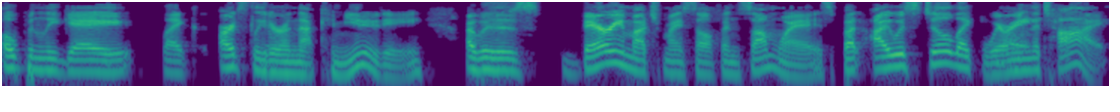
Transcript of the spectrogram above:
openly gay like arts leader in that community. I was very much myself in some ways, but I was still like wearing Right. the tie.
